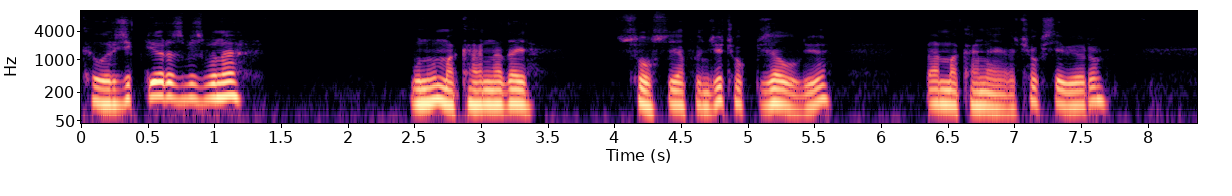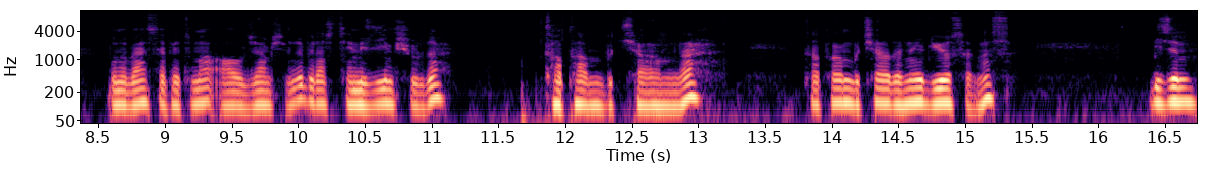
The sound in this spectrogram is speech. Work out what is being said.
Kıvırcık diyoruz biz buna. Bunu makarnada soslu yapınca çok güzel oluyor. Ben makarnayı çok seviyorum. Bunu ben sepetime alacağım şimdi. Biraz temizleyeyim şurada. Tapan bıçağımla. Tapan bıçağı da ne diyorsanız. Bizim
